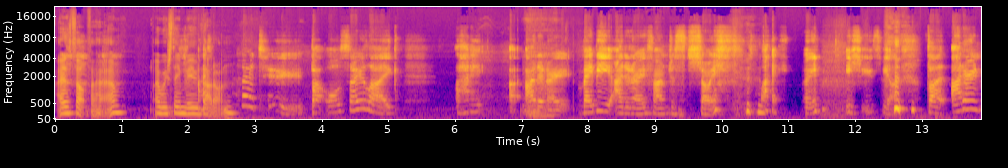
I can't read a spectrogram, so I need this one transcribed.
I just felt for her. I wish they moved that on. her too, but also like I, I don't know. Maybe I don't know if I'm just showing my own issues here, but I don't.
